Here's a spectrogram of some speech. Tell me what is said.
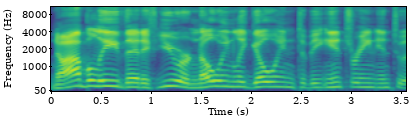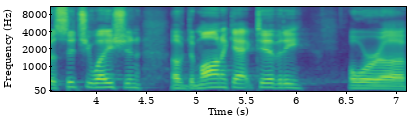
Now, I believe that if you are knowingly going to be entering into a situation of demonic activity or, uh,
